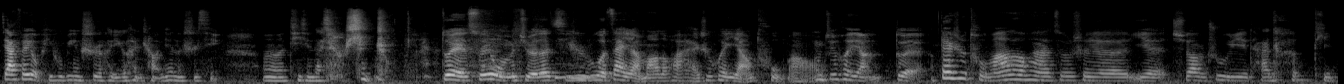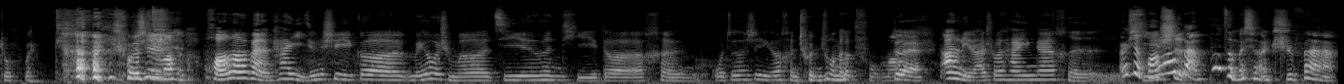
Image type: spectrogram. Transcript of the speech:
加菲有皮肤病是一个很常见的事情，嗯，提醒大家要慎重。对，所以我们觉得其实如果再养猫的话，还是会养土猫。我就会养，对。但是土猫的话，就是也需要注意它的 体重问题。是吗？黄老板他已经是一个没有什么基因问题的，很，我觉得是一个很纯种的土猫。对，按理来说他应该很。而且黄老板不怎么喜欢吃饭。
